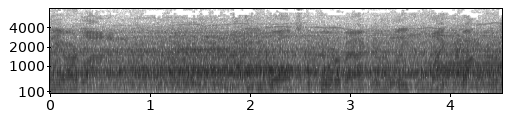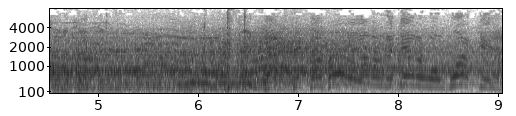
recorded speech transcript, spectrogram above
the 20-yard line. He walks the quarterback, and relief of Mike Buck was ineffective. But that's picked up by Allen again, and will walk in.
